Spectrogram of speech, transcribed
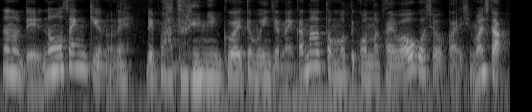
なので No thank you のねレパートリーに加えてもいいんじゃないかなと思ってこんな会話をご紹介しました。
